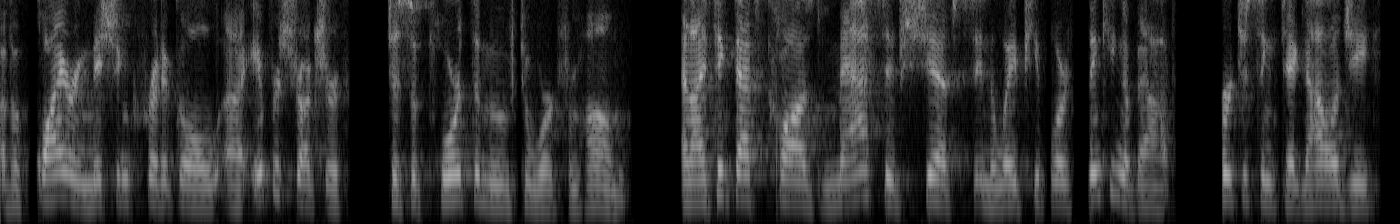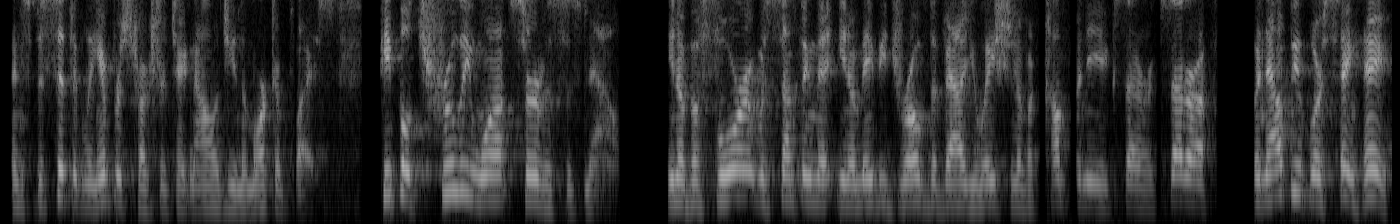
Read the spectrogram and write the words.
of acquiring mission critical uh, infrastructure to support the move to work from home. And I think that's caused massive shifts in the way people are thinking about purchasing technology and specifically infrastructure technology in the marketplace. People truly want services now. You know, before it was something that, you know, maybe drove the valuation of a company, et cetera, et cetera. But now people are saying, hey,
